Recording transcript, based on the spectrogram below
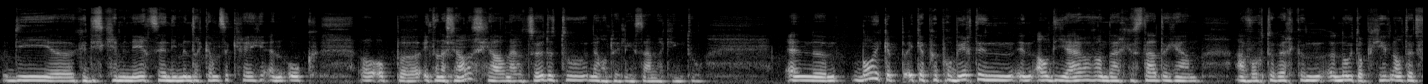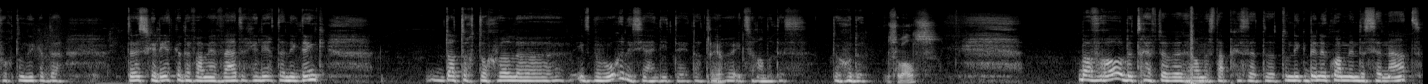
die uh, gediscrimineerd zijn, die minder kansen krijgen. En ook uh, op internationale schaal naar het zuiden toe, naar ontwikkelingssamenwerking toe. En bon, ik, heb, ik heb geprobeerd in, in al die jaren van daar gestaan te gaan aan voor te werken. nooit opgegeven, altijd voor toen. Ik heb dat thuis geleerd, ik heb dat van mijn vader geleerd. En ik denk dat er toch wel iets bewogen is ja, in die tijd, dat er Ja. iets veranderd is. De goede. Zoals? Wat vrouwen betreft hebben we een enorme stap gezet. Toen ik binnenkwam in de Senaat,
